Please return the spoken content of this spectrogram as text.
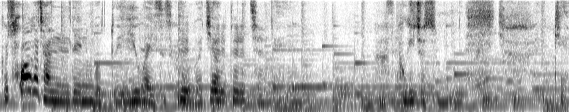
그 소화가 잘 되는 것도 이유가 있어서 그런 거죠. 그, 그렇죠. 네. 예. 보기 좋습니다. 야, 이렇게.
